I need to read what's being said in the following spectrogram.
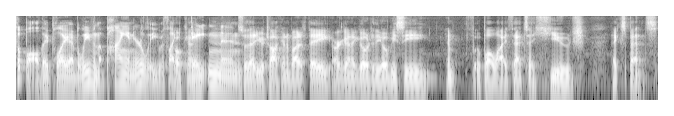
football. They play, I believe, in the Pioneer League with like Okay. Dayton and So that you're talking about if they are going to go to the OVC and football wise, that's a huge expense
